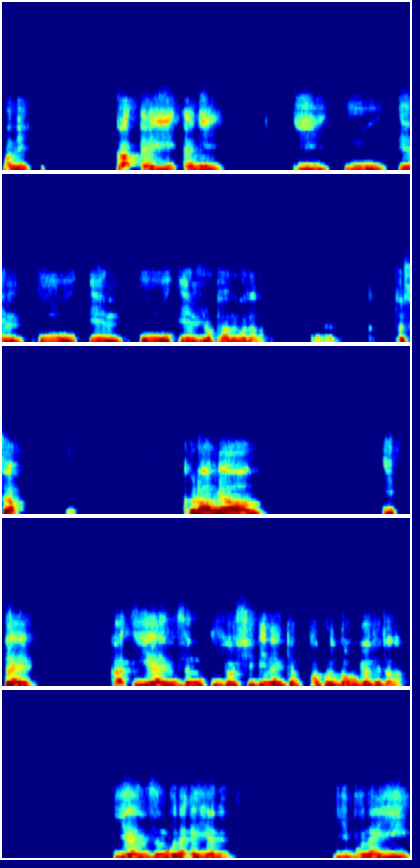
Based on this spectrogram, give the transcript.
맞니? 그러니까 A, N이 2, 5, 1, 5, 1, 5, 1 이렇게 하는 거잖아. 됐어요? 그러면 이때 그러니까 2의 n승 이거 12는 이렇게 밖으로 넘겨도 되잖아. 2의 n승분의 an은 2분의 2,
